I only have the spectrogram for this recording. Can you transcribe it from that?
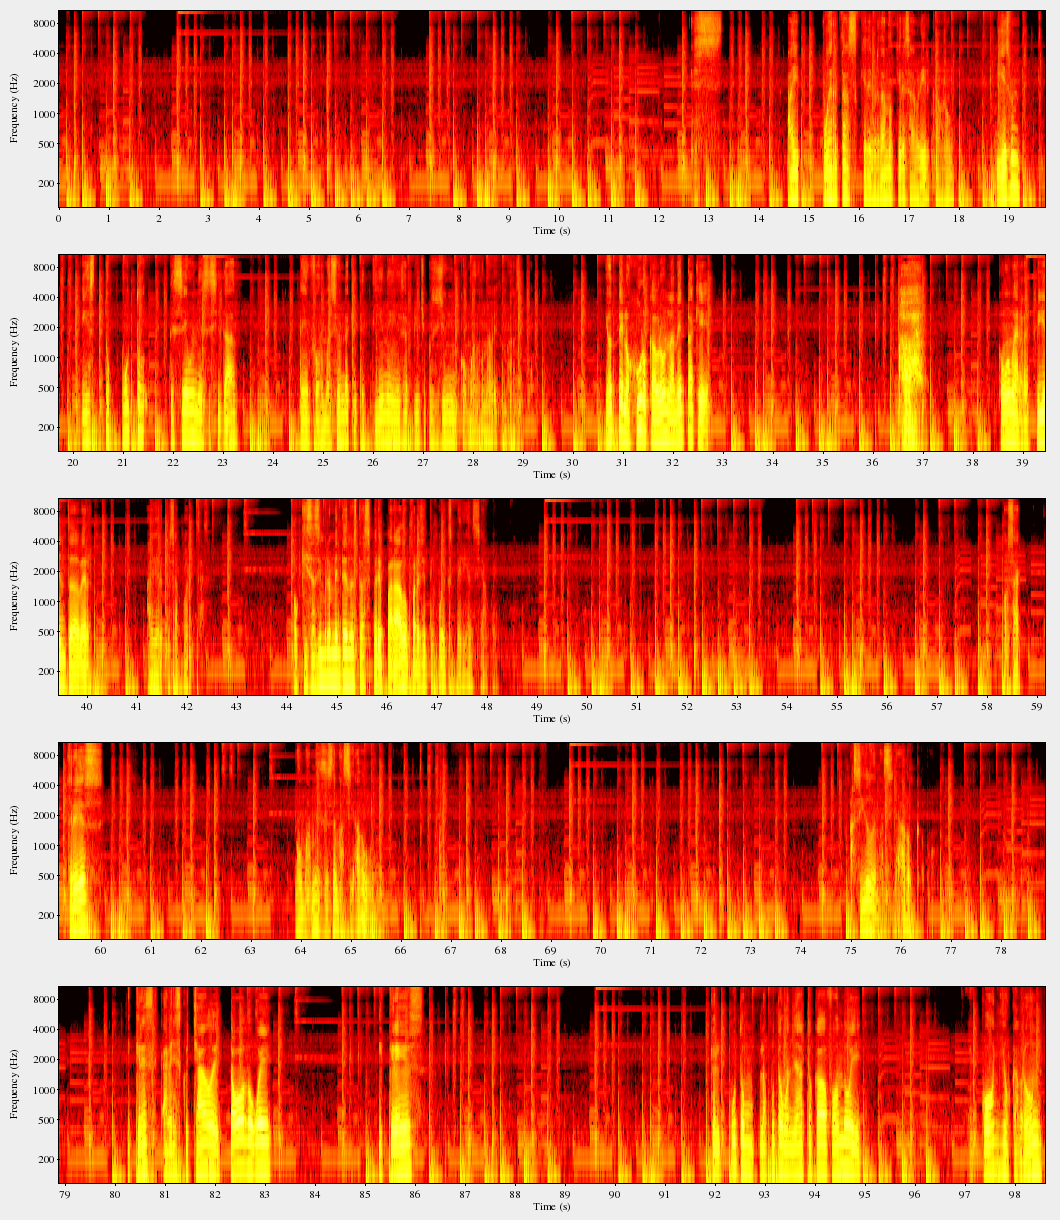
Hay puertas que de verdad no quieres abrir, cabrón. Y es un. Y es tu puto deseo y necesidad de información la que te tiene en esa pinche posición incómoda una vez más. Yo te lo juro, cabrón, la neta que. Ah, ¿Cómo me arrepiento de haber abierto esa puerta? O quizás simplemente no estás preparado para ese tipo de experiencia, güey. O sea, crees... No mames, es demasiado, güey. Sido demasiado, cabrón. Y crees haber escuchado de todo, güey. Y crees que el puto, la puta humanidad ha tocado fondo y... y coño, cabrón.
